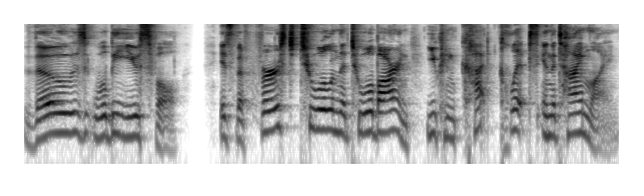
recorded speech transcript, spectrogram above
Those will be useful. It's the first tool in the toolbar and you can cut clips in the timeline.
